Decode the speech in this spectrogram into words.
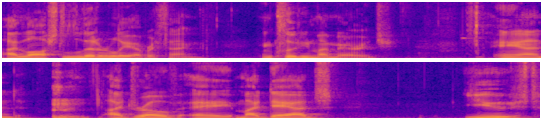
I lost literally everything, including my marriage. And I drove a my dad's used,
